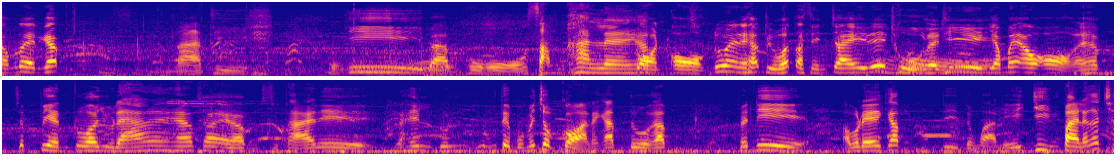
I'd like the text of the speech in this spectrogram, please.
สำเร็จครับนาที ที่แบบโอ้โหสำคัญเลยคก่รัอบนออกด้วยนะครับถือว่าตัดสินใจได้ถูกเลยโอ้โหที่ยังไม่เอาออกนะครับ จะเปลี่ยนตัวอยู่แล้วนะครับใช่ครับสุดท้ายนี่ให้ลุ้นลุ้นเตะมุมไม่จบก่อนนะครับดูครับเฟรดดี้อเวเรสครับดีจังหวะนี้ยิงไปแล้วก็ฉ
